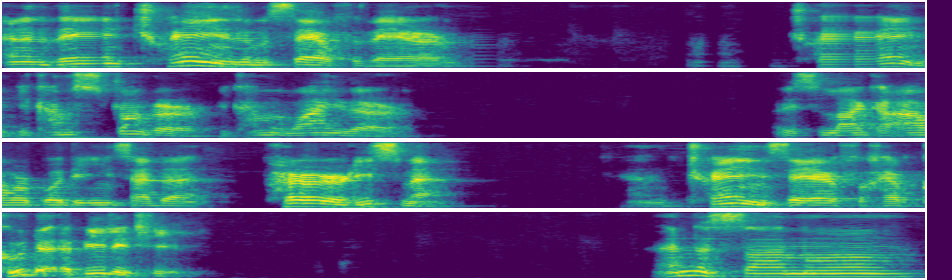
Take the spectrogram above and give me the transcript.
and then train themselves there. Train, become stronger, become wiser. It's like our body inside a policeman. And train self have good ability and some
